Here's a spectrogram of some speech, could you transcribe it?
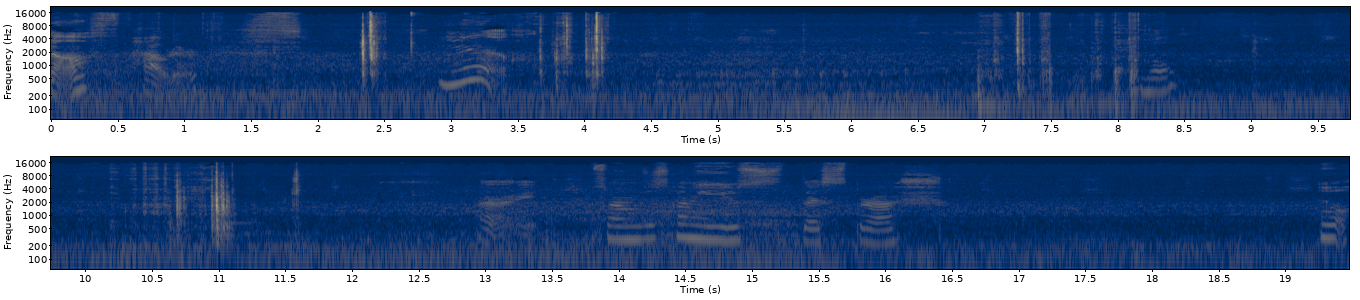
enough powder. Yeah. No. Alright, so I'm just gonna use this brush. Ugh.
